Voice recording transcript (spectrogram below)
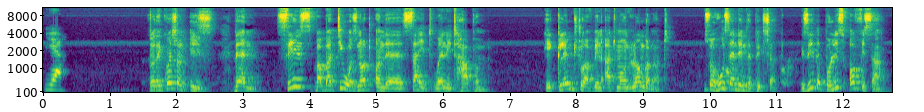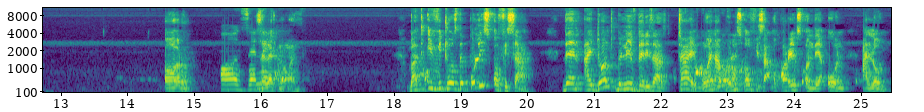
Yeah. So the question is then, since Babati was not on the site when it happened, he claimed to have been at Mount Longonot. So who sent him the picture? Is it the police officer or Or Zeleck. Zeleck But if it was the police officer, then I don't believe there is a time when a police officer operates on their own alone.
